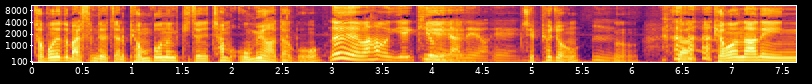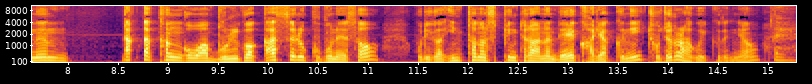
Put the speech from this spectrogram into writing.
저번에도 말씀드렸잖아요. 변 보는 기전이 참 오묘하다고. 네, 한 예, 기억이 예, 나네요. 예. 제 표정. 음. 어. 그러니까 병원 안에 있는 딱딱한 거와 물과 가스를 구분해서 우리가 internal sphincter라는 내 괄약근이 조절을 하고 있거든요. 네.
